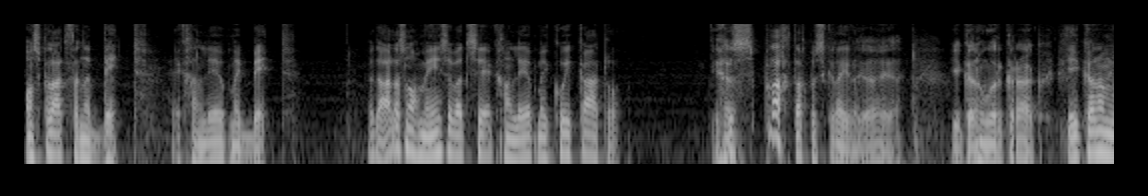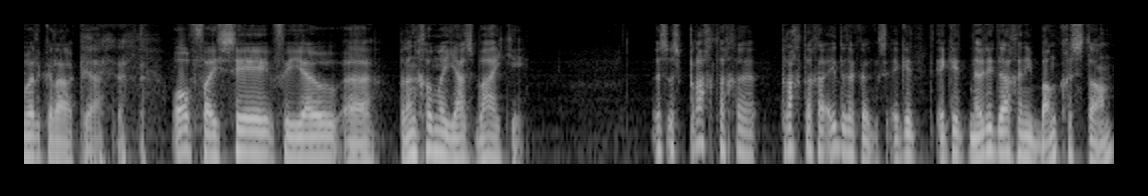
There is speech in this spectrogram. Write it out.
Ons praat van 'n bed. Ek gaan lê op my bed. Nou daar is nog mense wat sê ek gaan lê op my kooikatel. Ja. Dis pragtig beskryf. Ja, ja. Jy kan hom hoor kraak. Jy kan hom hoor kraak, ja. of hy sê vir jou uh bring gou my jasbaadjie. Is is pragtige pragtige uitdrukkings. Ek het ek het nou die dag in die bank gestaan.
